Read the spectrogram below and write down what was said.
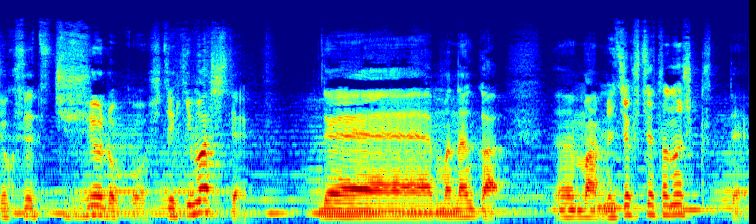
直接収録をしてきまして、で、まあなんか、まあめちゃくちゃ楽しくって、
